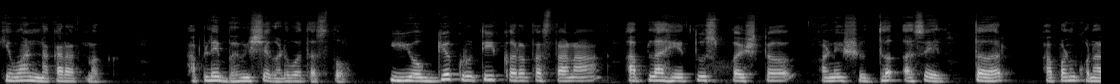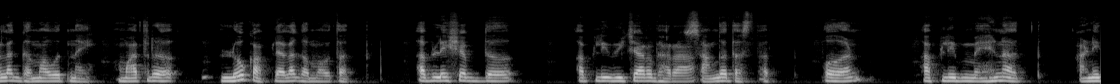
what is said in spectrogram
किंवा नकारात्मक. आपले भविष्य घडवत असतो. योग्य कृती करत असताना आपला हेतू स्पष्ट आणि शुद्ध असेल तर आपण कोणाला गमावत नाही. मात्र लोक आपल्याला गमावतात. आपले शब्द आपली विचारधारा सांगत असतात. पण आपली मेहनत आणि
